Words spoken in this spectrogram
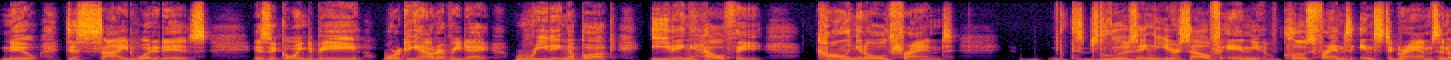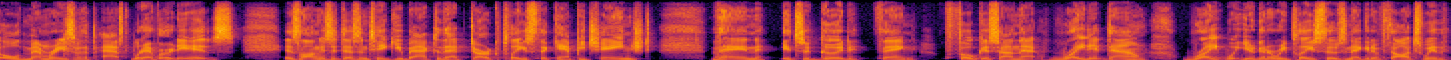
new. Decide what it is. Is it going to be working out every day, reading a book, eating healthy, calling an old friend? Losing yourself in close friends' Instagrams and old memories of the past, whatever it is, as long as it doesn't take you back to that dark place that can't be changed, then it's a good thing. Focus on that. Write it down. Write what you're going to replace those negative thoughts with.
